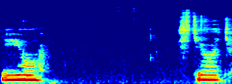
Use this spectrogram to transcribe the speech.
ее сделать.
